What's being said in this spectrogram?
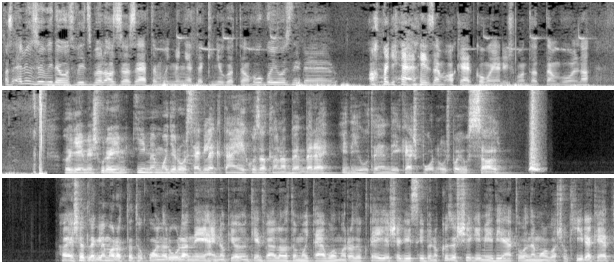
Az előző videót viccből azzal zártam, hogy menjetek ki nyugodtan hógolyózni, de ahogy elnézem, akár komolyan is mondhattam volna. Hölgyeim és uraim, íme Magyarország legtájékozatlanabb embere, idióta NDK-s pornós bajusszal. Ha esetleg lemaradtatok volna róla, néhány napja önként vállaltam, hogy távol maradok teljes egészében a közösségi médiától, nem olvasok híreket,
